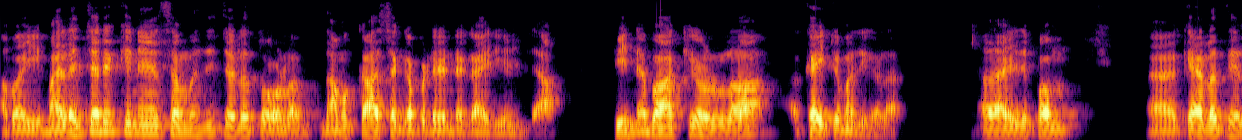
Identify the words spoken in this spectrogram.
അപ്പൊ ഈ മലച്ചരക്കിനെ സംബന്ധിച്ചിടത്തോളം നമുക്ക് ആശങ്കപ്പെടേണ്ട കാര്യമില്ല. പിന്നെ ബാക്കിയുള്ള കയറ്റുമതികൾ അതായത് ഇപ്പം കേരളത്തിൽ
